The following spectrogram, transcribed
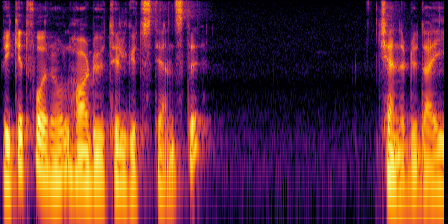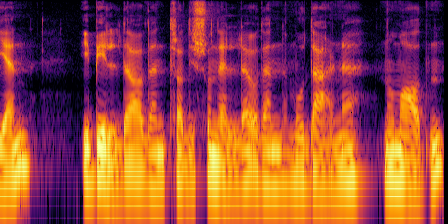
Hvilket forhold har du til gudstjenester? Kjenner du deg igjen i bildet av den tradisjonelle og den moderne nomaden?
